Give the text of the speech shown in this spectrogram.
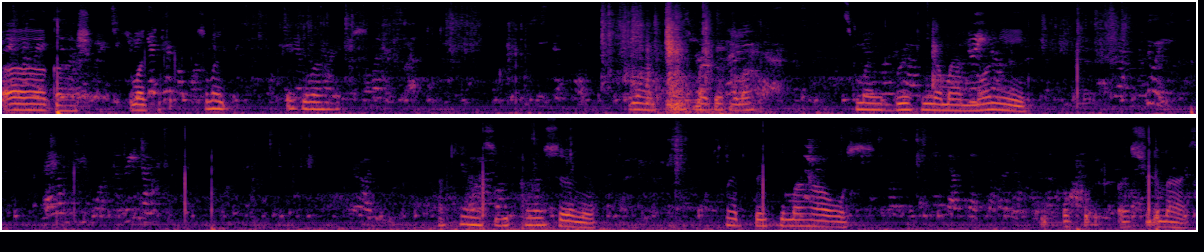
Oh gosh. Somebody, somebody breaking my house. Come on, somebody breaking my Somebody breaking up my money. I can't see the person. Somebody breaking my house. Oh, Let's shoot the mouse.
